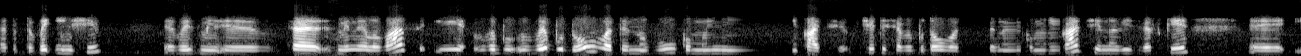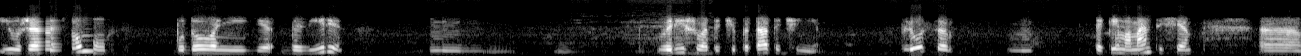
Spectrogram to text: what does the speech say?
Е, тобто ви інші, е, ви змі... е, це змінило вас, і вибу- вибудовувати нову комунікацію, вчитися вибудовувати нові комунікації, нові зв'язки, е, і вже на цьому будованій довірі вирішувати, чи питати, чи ні. Плюс е, такий момент ще. е,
